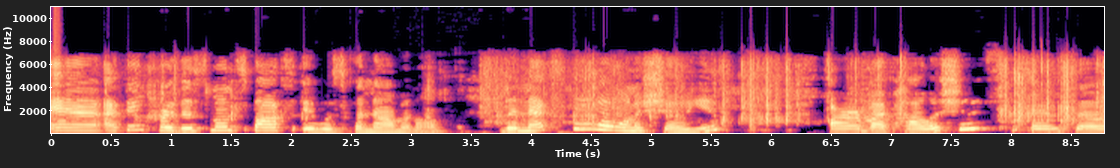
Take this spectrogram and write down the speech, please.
and I think for this month's box, it was phenomenal. The next thing I want to show you are my polishes. And so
